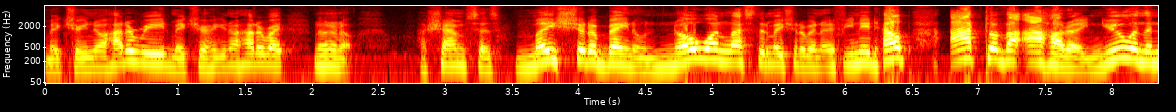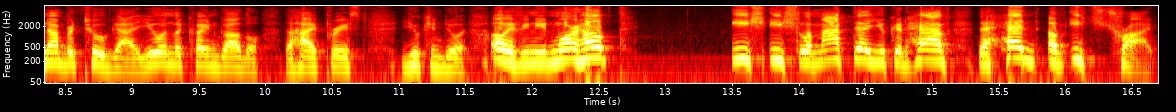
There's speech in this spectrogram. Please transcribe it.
make sure you know how to read, make sure you know how to write. No, no, no. Hashem says, Moshe Rabbeinu, no one less than Moshe Rabbeinu. If you need help, Atova Aharon, you and the number two guy, you and the Kohen Gadol, the high priest, you can do it. Oh, if you need more help, Ish Ish Lamata, you could have the head of each tribe.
